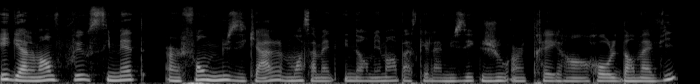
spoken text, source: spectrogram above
Également, vous pouvez aussi mettre un fond musical. Moi, ça m'aide énormément parce que la musique joue un très grand rôle dans ma vie.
